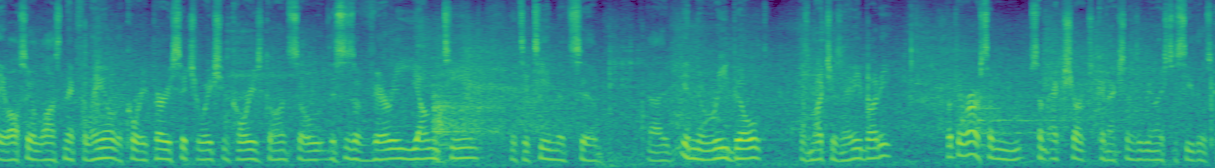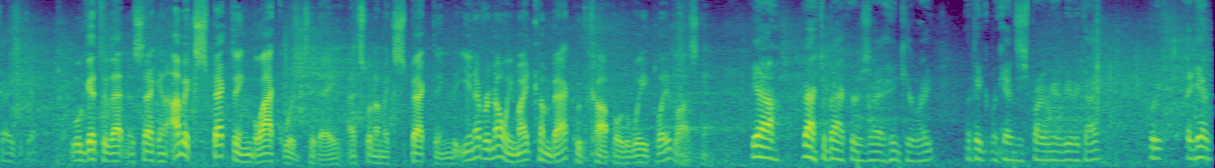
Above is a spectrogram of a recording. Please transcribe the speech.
they've also lost Nick Foligno, the Corey Perry situation. Corey's gone, so this is a very young team. It's a team that's uh, uh, in the rebuild as much as anybody. But there are some some ex Sharks connections. It'd be nice to see those guys again. We'll get to that in a second. I'm expecting Blackwood today. That's what I'm expecting. But you never know. He might come back with Kaapo the way he played last game. Yeah, back to backers. I think you're right. I think Mackenzie's probably going to be the guy. But again,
